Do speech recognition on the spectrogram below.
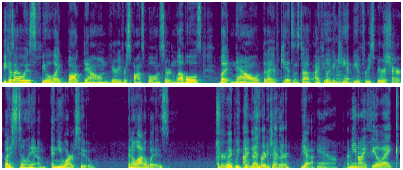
because i always feel like bogged down very responsible on certain levels but now that i have kids and stuff i feel like i can't be a free spirit Mm-hmm. Sure. but i still am and you are too in a lot of ways True. like we get I'm that from each other yeah Yeah. I mean, I feel like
